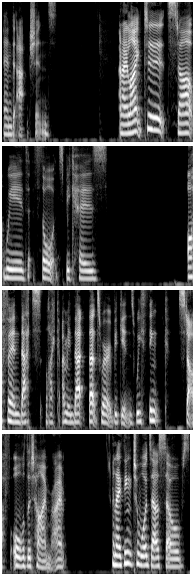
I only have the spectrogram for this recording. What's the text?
and actions. And I like to start with thoughts because often that's like I mean that that's where it begins. We think stuff all the time, right? And I think towards ourselves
